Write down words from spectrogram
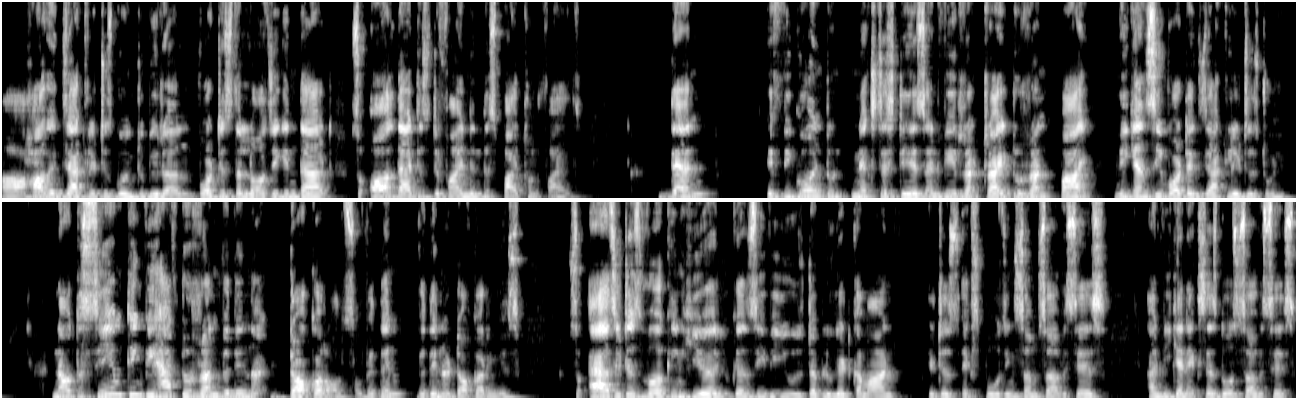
uh, how exactly it is going to be run, what is the logic in that. So all that is defined in this Python files. Then if we go into next stage and we try to run py, we can see what exactly it is doing. Now the same thing we have to run within a Docker also, within, within a Docker image. So as it is working here, you can see we use wget command. It is exposing some services and we can access those services.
